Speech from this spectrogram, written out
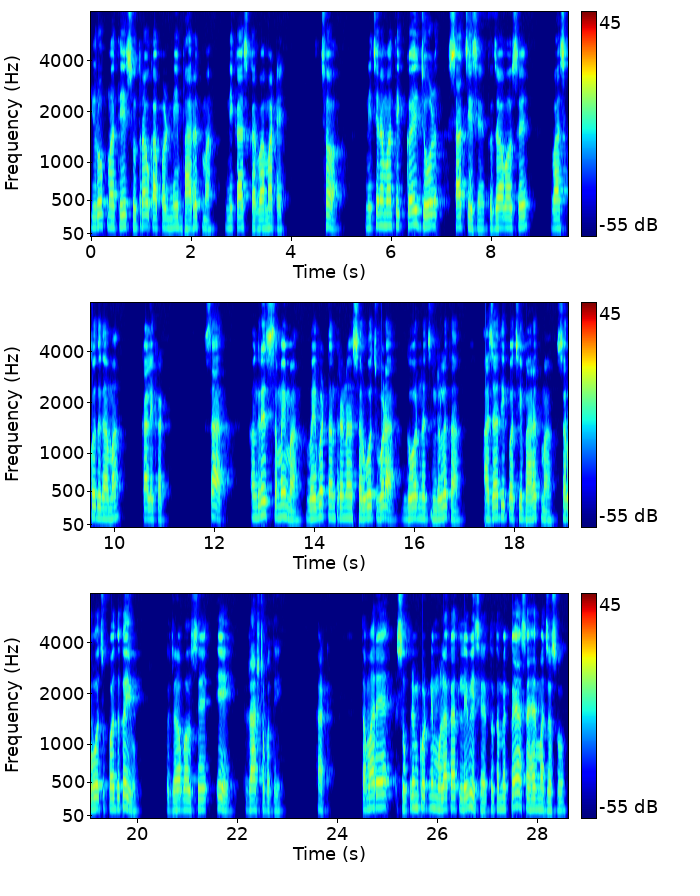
યુરોપમાંથી સુતરાઉ કાપડની ભારતમાં નિકાસ કરવા માટે. છ. નીચેનામાંથી કઈ જોડ સાચી છે? તો જવાબ આવશે વાસ્કો દ ગામા, કાલિકટ. સાત. અંગ્રેજ સમયમાં વહીવટતંત્રના સર્વોચ્ચ વડા ગવર્નર જનરલ હતા. આઝાદી પછી ભારતમાં સર્વોચ્ચ પદ કયું? તો જવાબ આવશે એ, રાષ્ટ્રપતિ. આઠ. તમારે સુપ્રીમ કોર્ટની મુલાકાત લેવી છે, તો તમે કયા શહેરમાં જશો?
